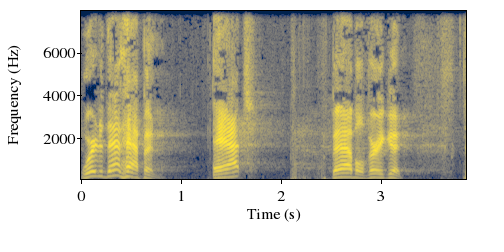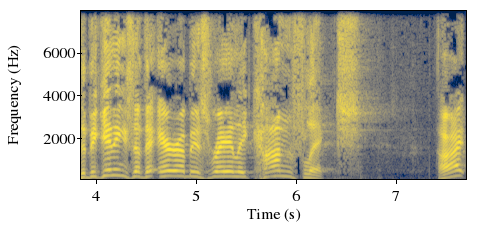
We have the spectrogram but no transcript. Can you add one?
Where did that happen? At Babel. Very good. The beginnings of the Arab Israeli conflict. All right?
